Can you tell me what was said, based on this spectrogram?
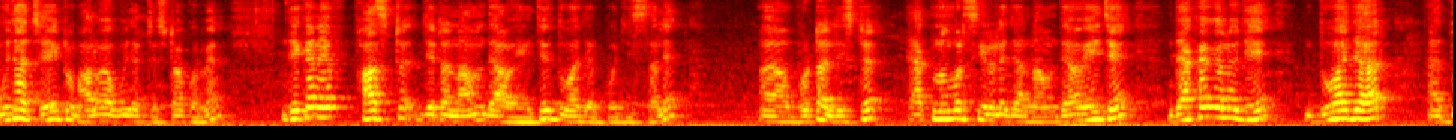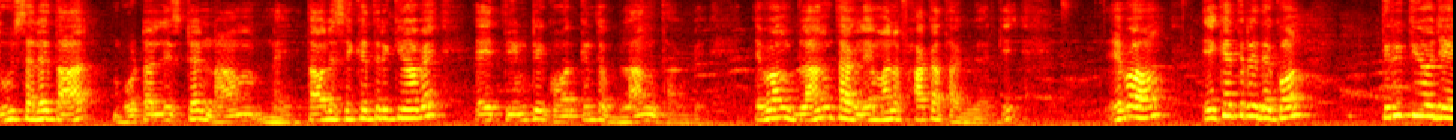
বোঝাচ্ছে, একটু ভালোভাবে বোঝার চেষ্টা করবেন। যেখানে ফার্স্ট যেটা নাম দেওয়া হয়েছে দু হাজার পঁচিশ সালে ভোটার লিস্টের এক নম্বর সিরিয়ালে যার নাম দেওয়া হয়েছে, দেখা গেল যে দু দুই সালে তার ভোটার লিস্টের নাম নেই। তাহলে সেক্ষেত্রে কি হবে? এই তিনটি ঘর কিন্তু ব্লাঙ্ক থাকবে। এবং ব্লাঙ্ক থাকলে মানে ফাঁকা থাকবে আর কি। এবং এক্ষেত্রে দেখুন, তৃতীয় যে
